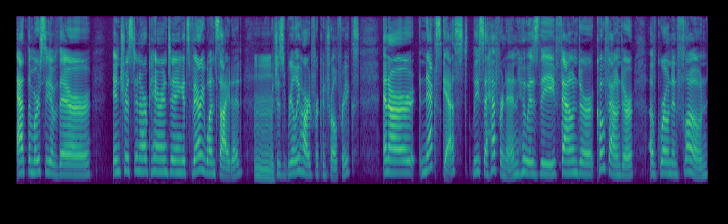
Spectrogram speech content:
at the mercy of their interest in our parenting. It's very one sided, mm. which is really hard for control freaks. And our next guest, Lisa Heffernan, who is the founder, co founder of Grown and Flown,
